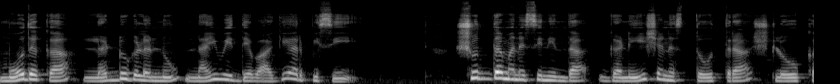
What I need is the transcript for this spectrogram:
ಮೋದಕ ಲಡ್ಡುಗಳನ್ನು ನೈವೇದ್ಯವಾಗಿ ಅರ್ಪಿಸಿ. ಶುದ್ಧ ಮನಸ್ಸಿನಿಂದ ಗಣೇಶನ ಸ್ತೋತ್ರ, ಶ್ಲೋಕ,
